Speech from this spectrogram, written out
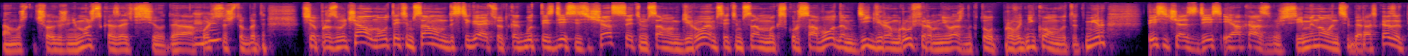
потому что человек же не может сказать все, да. Мгм. Хочется, чтобы это все прозвучало. Но вот этим самым достигается, вот как будто ты здесь и сейчас с этим самым героем, с этим самым экскурсоводом, диггером, руфером, неважно кто, вот проводником в этот мир, ты сейчас здесь и оказываешься. Именно он тебе рассказывает.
